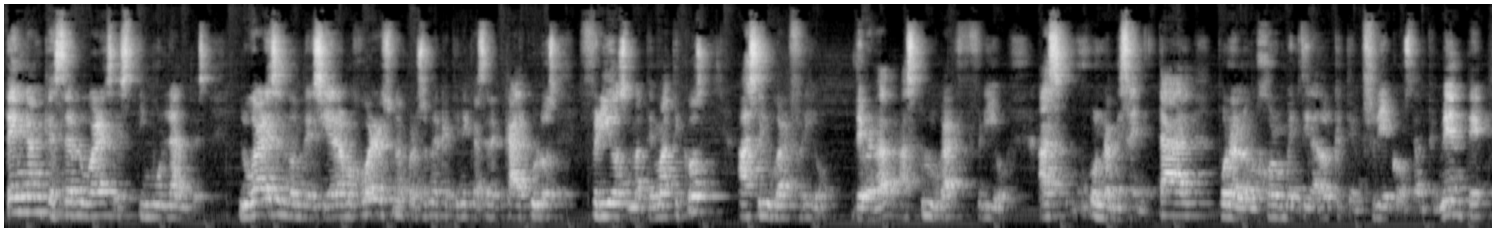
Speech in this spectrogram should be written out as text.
tengan que ser lugares estimulantes. Lugares en donde si a lo mejor eres una persona que tiene que hacer cálculos fríos matemáticos, haz el lugar frío. De verdad, haz tu lugar frío. Haz una mesa de metal, pon a lo mejor un ventilador que te enfríe constantemente.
